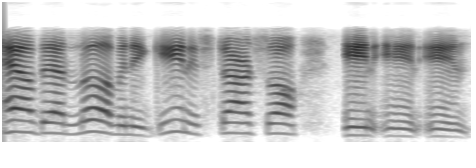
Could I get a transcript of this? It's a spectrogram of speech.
Have that love. And again it starts off in in in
